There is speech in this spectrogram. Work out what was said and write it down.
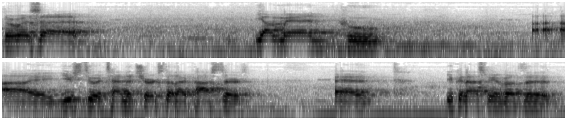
There was a young man who I used to attend a church that I pastored, and you can ask me about the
